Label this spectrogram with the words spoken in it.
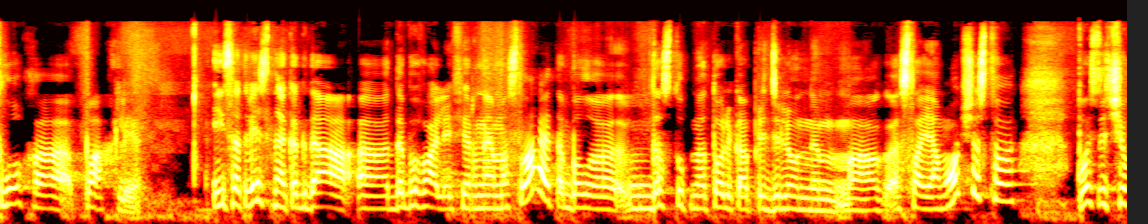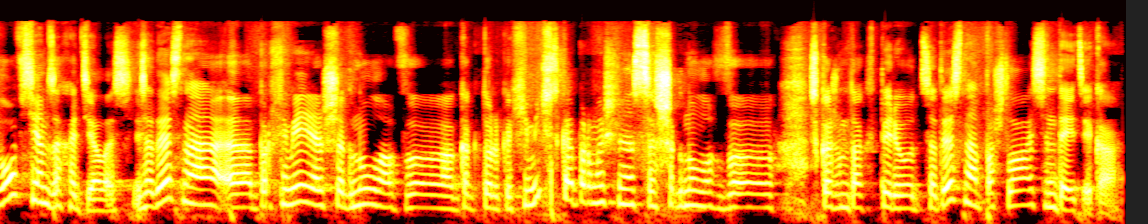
плохо пахли. И, соответственно, когда э, добывали эфирные масла, это было доступно только определенным э, слоям общества, после чего всем захотелось. И, соответственно, э, парфюмерия шагнула в, как только химическая промышленность шагнула в, скажем так, вперед, соответственно, пошла синтетика.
